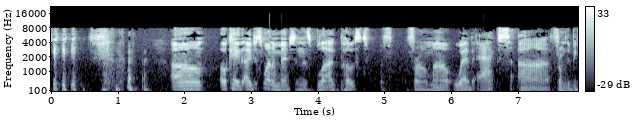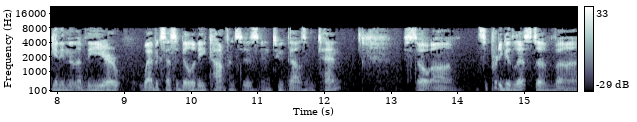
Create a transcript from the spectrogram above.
um, okay, I just want to mention this blog post from uh, Web Axe uh, from the beginning of the year, Web Accessibility Conferences in 2010. So um, it's a pretty good list of uh,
